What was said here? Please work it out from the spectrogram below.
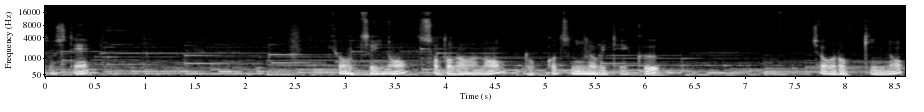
そして胸椎の外側の肋骨に伸びていく腸肋筋の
